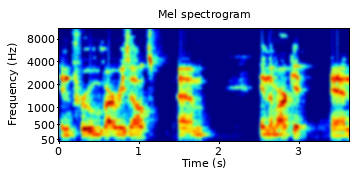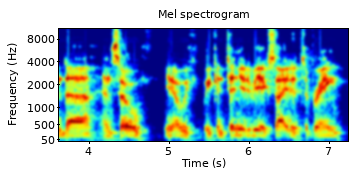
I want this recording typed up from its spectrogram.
improve our results um, in the market, and uh, and so you know we we continue to be excited to bring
